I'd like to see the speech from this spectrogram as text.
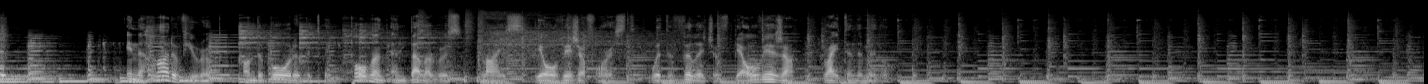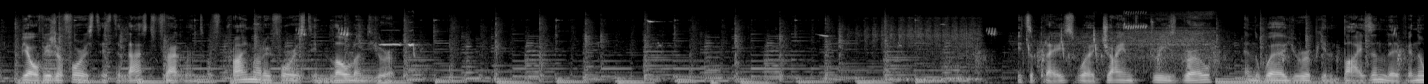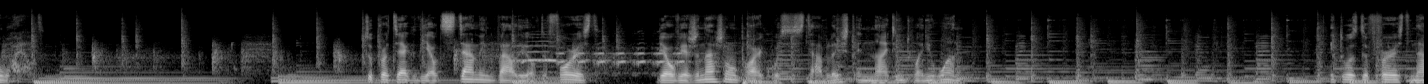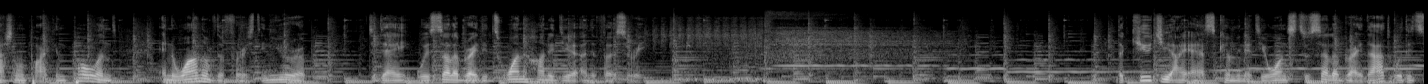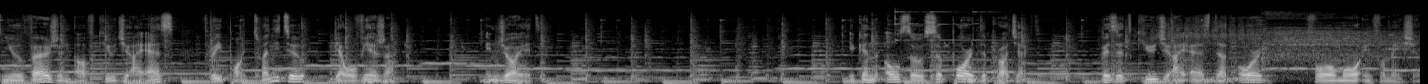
In the heart of Europe, on the border between Poland and Belarus, lies Białowieża Forest, with the village of Białowieża right in the middle. Białowieża Forest is the last fragment of primary forest in lowland Europe. It's a place where giant trees grow and where European bison live in the wild. To protect the outstanding value of the forest, Białowieża National Park was established in 1921. It was the first national park in Poland and one of the first in Europe. Today, we celebrate its 100 year anniversary. The QGIS community wants to celebrate that with its new version of QGIS 3.22 Białowieża. Enjoy it! You can also support the project. Visit qgis.org for more information.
